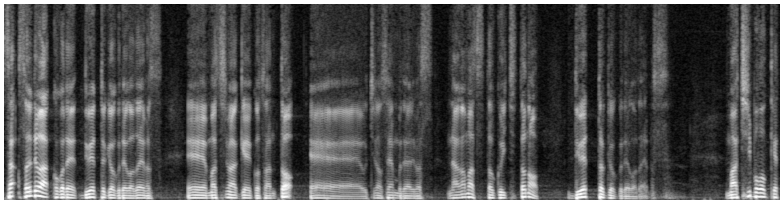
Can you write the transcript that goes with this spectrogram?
さあそれではここでデュエット曲でございます、えー松島恵子さんと、えーうちの専務であります長松徳一とのデュエット曲でございます「待ちぼうけ」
